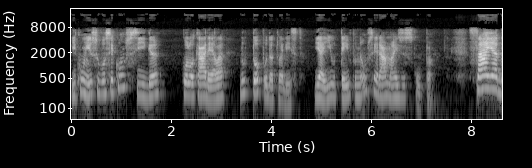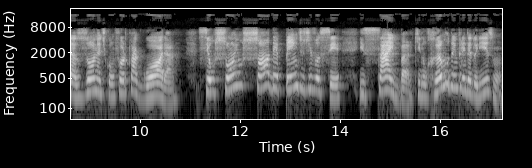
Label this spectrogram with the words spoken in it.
e com isso você consiga colocar ela no topo da tua lista. E aí o tempo não será mais desculpa. Saia da zona de conforto agora. Seu sonho só depende de você e saiba que no ramo do empreendedorismo,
